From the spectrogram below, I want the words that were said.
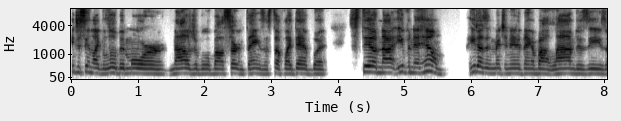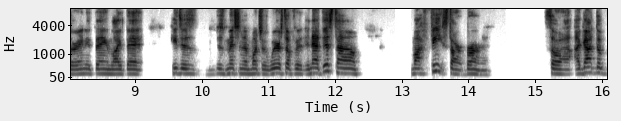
he just seemed like a little bit more knowledgeable about certain things and stuff like that. But still, not even to him, he doesn't mention anything about Lyme disease or anything like that. He just just mentioned a bunch of weird stuff. And at this time, my feet start burning. So I, I got the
